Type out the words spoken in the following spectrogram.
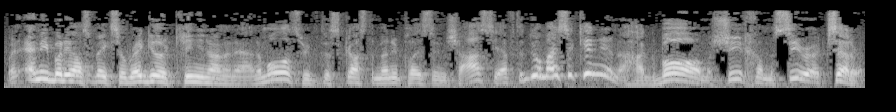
When anybody else makes a regular kinyan on an animal, as we've discussed in many places in Shas, you have to do a ma'aser kinyan, a hagbah, a mashicha, masira, etc.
